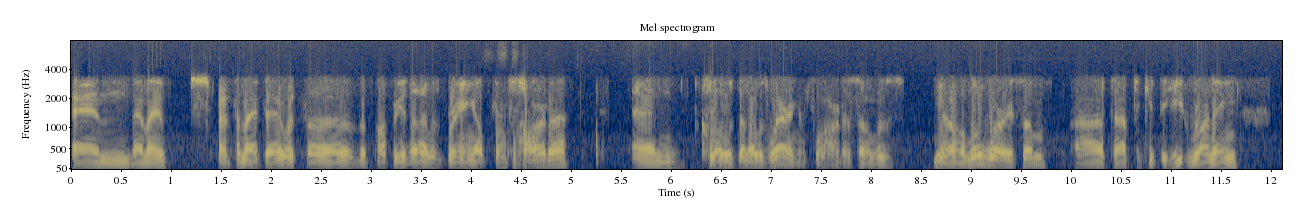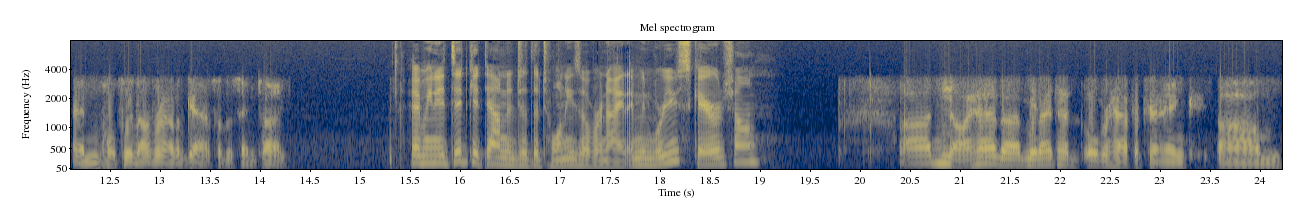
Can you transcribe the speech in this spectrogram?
And then I spent the night there with uh, the puppy that I was bringing up from Florida and clothes that I was wearing in Florida. So it was, you know, a little worrisome uh, to have to keep the heat running and hopefully not run out of gas at the same time. I mean, it did get down into the 20s overnight. I mean, were you scared, Sean? Uh, no, I had. Uh, I mean, I'd had over half a tank, um,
